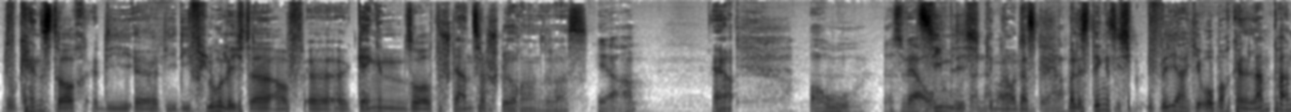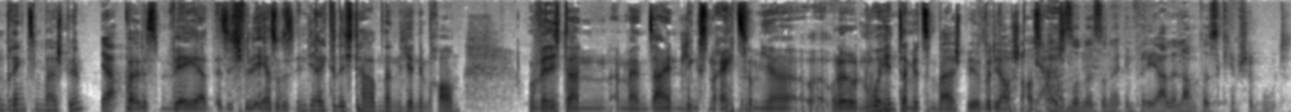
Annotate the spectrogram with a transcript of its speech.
Du kennst doch die, äh, die, die Flurlichter auf äh, Gängen, so auf Sternzerstörern und sowas. Ja. Ja. Oh, das wäre auch ziemlich genau Wand. das. Ja. Weil das Ding ist, ich, ich will ja hier oben auch keine Lampe anbringen zum Beispiel. Ja. Weil das wäre ja, also ich will eher so das indirekte Licht haben dann hier in dem Raum. Und wenn ich dann an meinen Seiten links und rechts von mir oder nur hinter mir zum Beispiel, würde ja auch schon ausreichen. Ja, so eine, so eine imperiale Lampe, ist käme schon gut.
